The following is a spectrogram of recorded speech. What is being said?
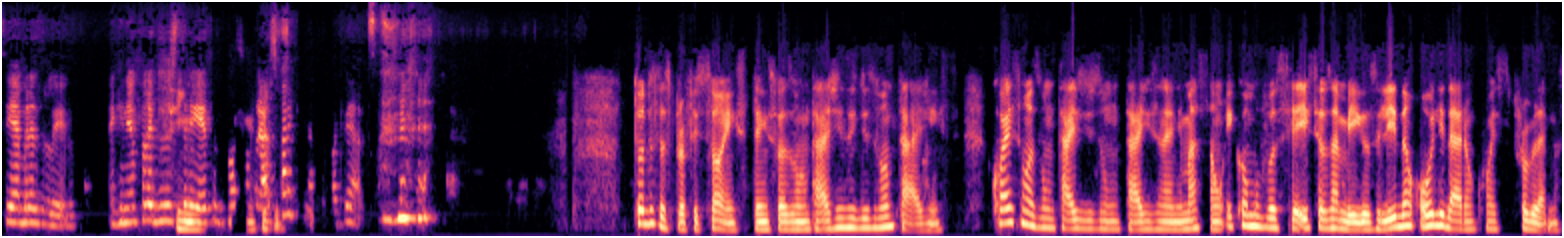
se é brasileiro. É que nem eu falei dos estreietas, vão braços para crianças, para crianças. Todas as profissões têm suas vantagens e desvantagens. Quais são as vantagens e desvantagens na animação e como você e seus amigos lidam ou lidaram com esses problemas?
